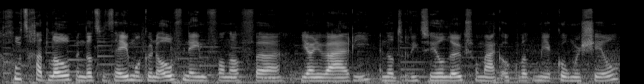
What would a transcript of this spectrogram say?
goed gaat lopen en dat we het helemaal kunnen overnemen vanaf uh, januari. En dat we er iets heel leuks van maken, ook wat meer commercieel.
